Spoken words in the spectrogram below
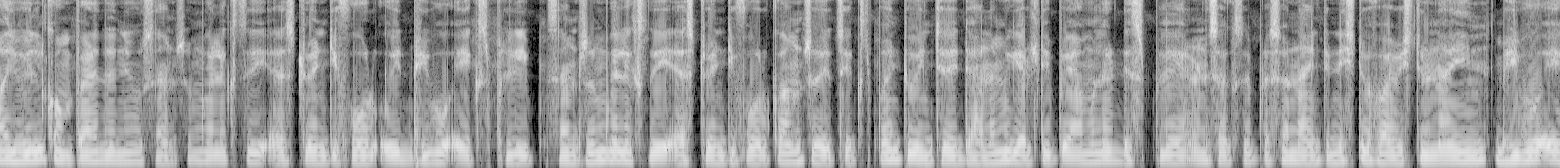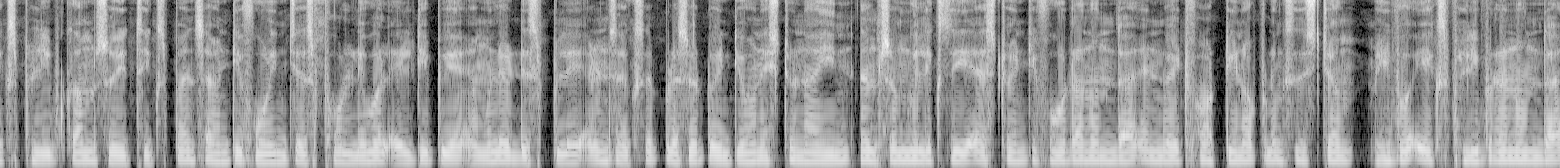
I will compare the new Samsung Galaxy S24 with Vivo X Flip. Samsung Galaxy S24 comes with 6.2 inch dynamic LTP AMOLED display and success ratio 19:5:9. Vivo X Flip comes with 6.74 inches foldable LTP AMOLED display and success ratio 21:9. Samsung Galaxy S24 run on the Android 14 operating system. Vivo X Flip run on the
